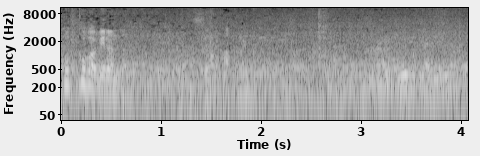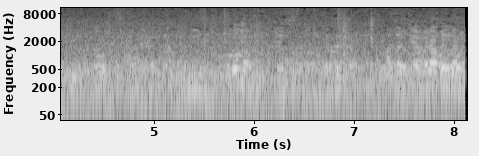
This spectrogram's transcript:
खूप खूप अभिनंदन. आता कॅमेरा बंद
